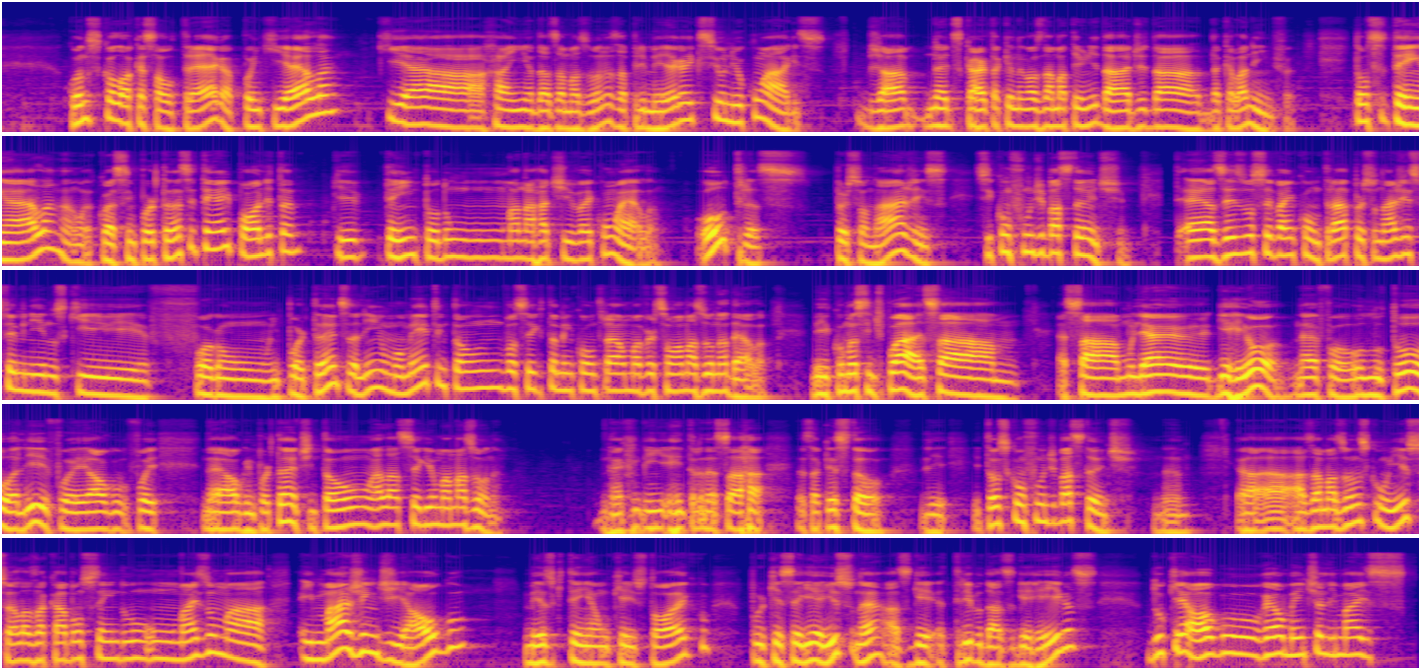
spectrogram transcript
Quando se coloca essa Outrera, põe que ela, que é a rainha das Amazonas, a primeira, e que se uniu com Ares. Já né, descarta aquele negócio da maternidade da, daquela ninfa. Então se tem ela, com essa importância, e tem a Hipólita, que tem toda uma narrativa com ela. Outras personagens se confunde bastante. É, às vezes você vai encontrar personagens femininos que foram importantes ali em um momento, então você também encontra uma versão amazona dela. Meio como assim, tipo, ah, essa, essa mulher guerreou, né, foi, lutou ali, foi algo, foi, né, algo importante, então ela seria uma amazona. Né, entra nessa, nessa questão. Então se confunde bastante. Né? As Amazonas, com isso, elas acabam sendo um, mais uma imagem de algo, mesmo que tenha um quê histórico, porque seria isso, né? As a tribo das guerreiras, do que algo realmente ali mais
